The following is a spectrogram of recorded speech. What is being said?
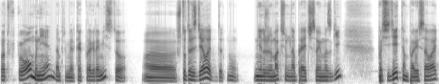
Вот в ПО мне, например, как программисту, э, что-то сделать, ну, мне нужно максимум напрячь свои мозги, посидеть там, порисовать,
